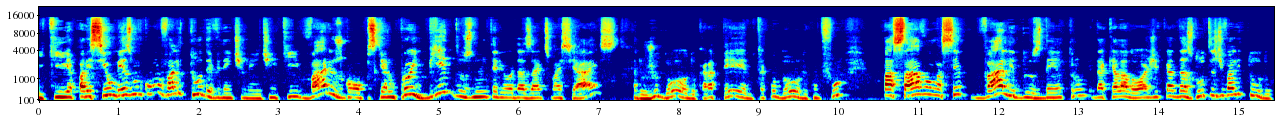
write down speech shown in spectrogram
e que apareciam mesmo como vale tudo, evidentemente, em que vários golpes que eram proibidos no interior das artes marciais, do judô, do karatê, do taekwondo, do kung fu, passavam a ser válidos dentro daquela lógica das lutas de vale tudo,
